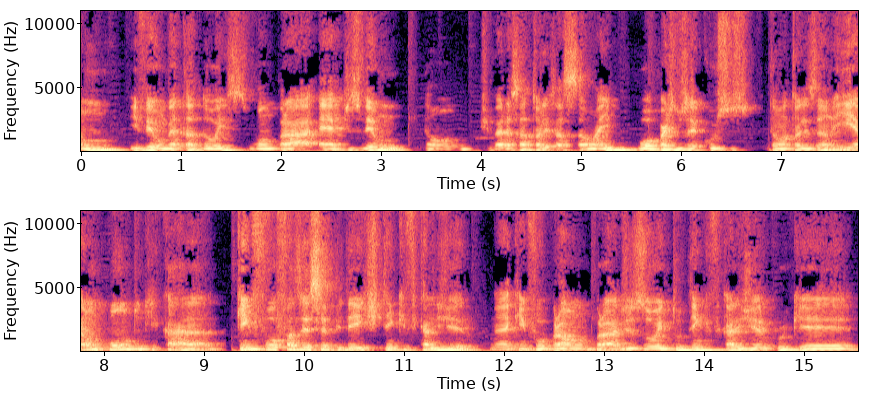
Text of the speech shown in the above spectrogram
1 e V1 beta 2 vão para apps V1, então tiveram essa atualização aí, boa parte dos recursos estão atualizando e é um ponto que, cara, quem for fazer esse update tem que ficar ligeiro, né? Quem for para um para 18 tem que ficar ligeiro porque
